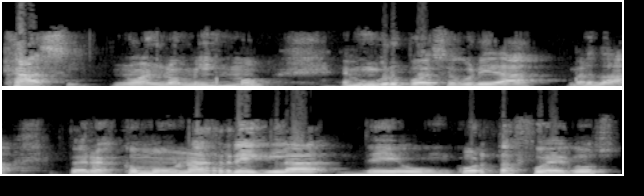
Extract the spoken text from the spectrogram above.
casi, no es lo mismo, es un grupo de seguridad, ¿verdad? Pero es como una regla de un cortafuegos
